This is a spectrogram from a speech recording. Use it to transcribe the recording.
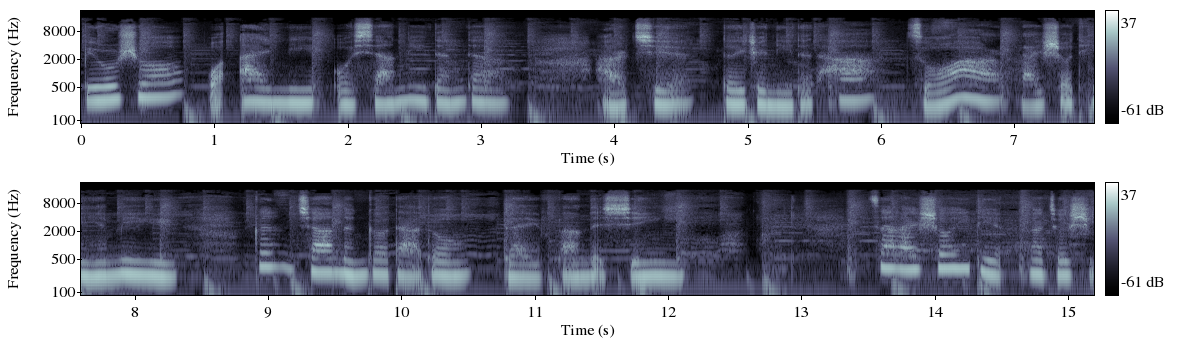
比如说“我爱你”“我想你”等等，而且对着你的他左耳来说甜言蜜语，更加能够打动对方的心。再来说一点，那就是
